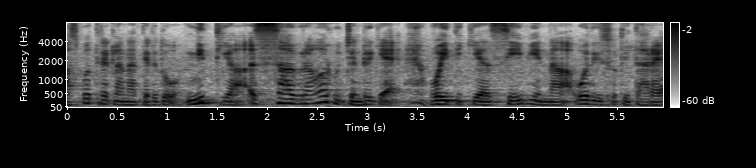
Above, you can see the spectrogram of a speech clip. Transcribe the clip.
ಆಸ್ಪತ್ರೆಗಳನ್ನು ತೆರೆದು ನಿತ್ಯ ಸಾವಿರಾರು ಜನರಿಗೆ ವೈದ್ಯಕೀಯ ಸೇವೆಯನ್ನು ಒದಗಿಸುತ್ತಿದ್ದಾರೆ.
